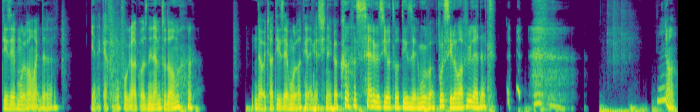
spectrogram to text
tíz év múlva majd ilyenekkel fogunk foglalkozni, nem tudom. De hogyha tíz év múlva tényleg ezt csinálják, akkor szervusz Jotó tíz év múlva, puszilom a füledet. Ja.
